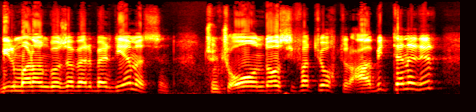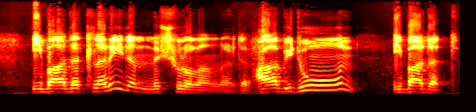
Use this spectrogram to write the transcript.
Bir marangoza berber diyemezsin. Çünkü o onda o sıfat yoktur. Abid de nedir? İbadetleriyle meşhur olanlardır. Abidun ibadet.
